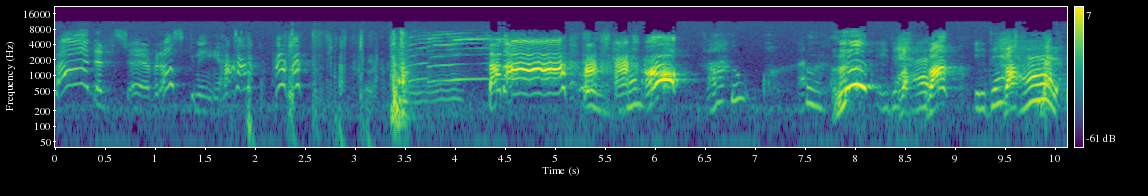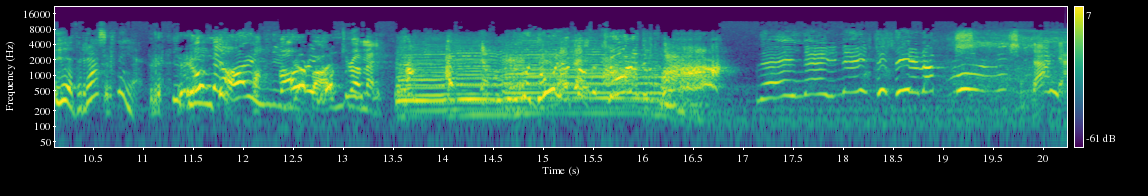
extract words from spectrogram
världens överraskning. Tada! Åh! Är det här, Va? Är det Va? här överraskningen? Rummel! Vad har du gjort, Rummel? Vadå? Jag kan förklara det Nej, nej, nej, inte senap! Där ja.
